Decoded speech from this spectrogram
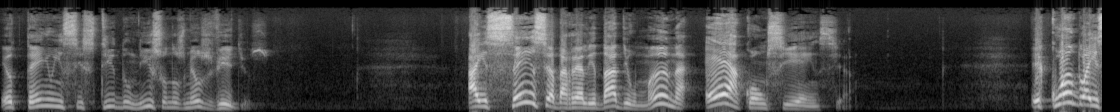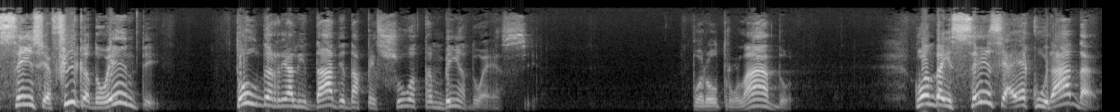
Eu tenho insistido nisso nos meus vídeos. A essência da realidade humana é a consciência. E quando a essência fica doente, toda a realidade da pessoa também adoece. Por outro lado, quando a essência é curada,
